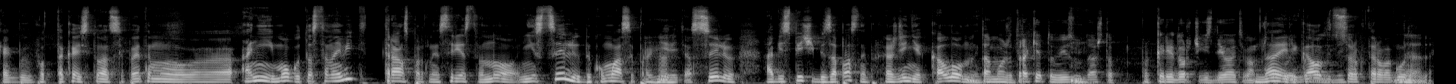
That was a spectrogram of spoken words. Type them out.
как бы вот такая ситуация. Поэтому э, они могут остановить транспортное средство, но не с целью докумасы проверить, а с целью обеспечить безопасное прохождение колонны. Ну, там, может, ракету везут, да, чтобы коридорчик сделать вам. да, или гаубиц провезли. 42 года. Да, да.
